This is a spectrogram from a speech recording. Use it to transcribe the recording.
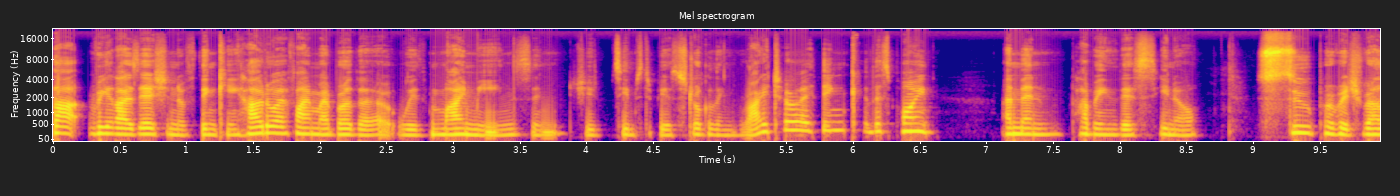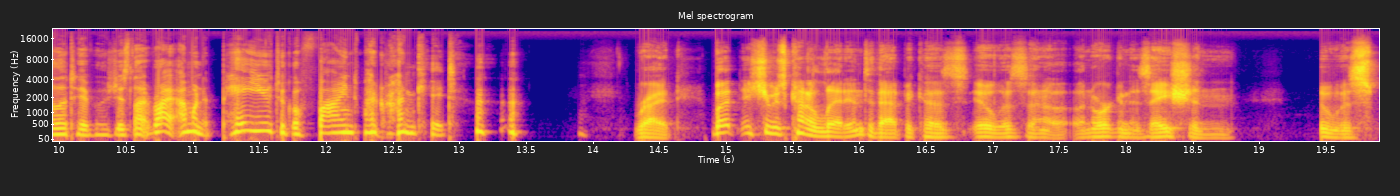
that realization of thinking, how do I find my brother with my means? And she seems to be a struggling writer, I think, at this point. And then having this, you know, super rich relative who's just like, right, I'm going to pay you to go find my grandkid. Right. But she was kind of led into that because it was a, an organization who was,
